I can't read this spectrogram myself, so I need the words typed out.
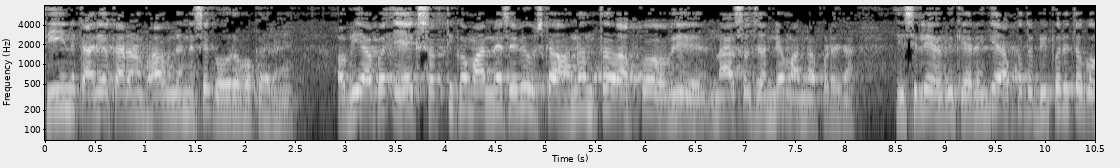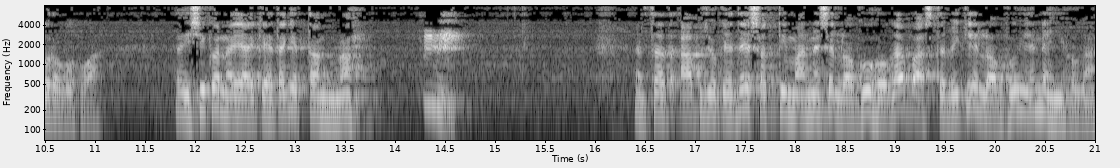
तीन कार्य कारण भाव लेने से गौरव कह रहे हैं। अभी आप एक शक्ति को मानने से भी उसका अनंत आपको अभी नाशजन्य मानना पड़ेगा। इसलिए अभी कह रहे हैं कि आपको तो विपरीत गौरव हुआ। इसी को नया कहता कि तन्न। अर्थात आप जो कहते हैं, शक्ति मानने से लघु होगा, वास्तविक ये लघु ये नहीं होगा।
